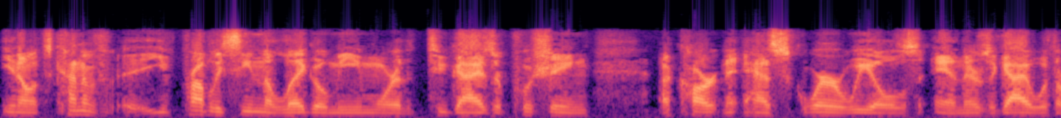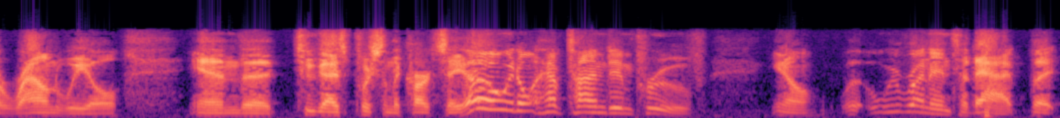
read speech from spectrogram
you know, it's kind of. You've probably seen the Lego meme where the two guys are pushing a cart and it has square wheels, and there's a guy with a round wheel, and the two guys pushing the cart say, "Oh, we don't have time to improve." You know, we run into that, but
